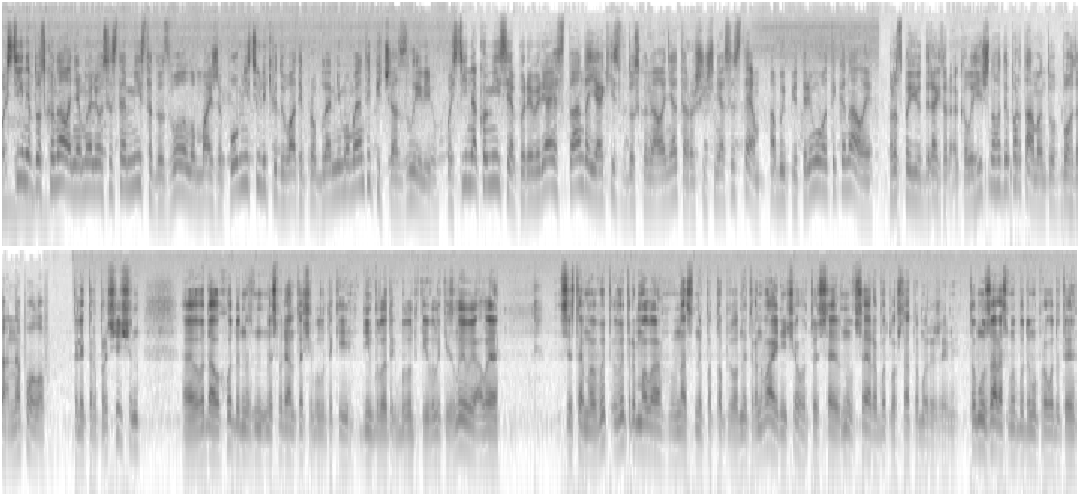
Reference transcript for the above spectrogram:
Постійне вдосконалення меліосистем міста дозволило майже повністю ліквідувати проблемні моменти під час зливів. Постійна комісія перевіряє стан та якість вдосконалення та розчищення систем, аби підтримувати канали, розповів директор екологічного департаменту Богдан Наполов. Колектор прочищен, е, вода уходить, несмотря на те, що були такі дні, були, так- були такі великі зливи, але система вит- витримала, у нас не потоплював ні трамваї, нічого, тобто все, ну, все працювало в штатному режимі. Тому зараз ми будемо проводити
